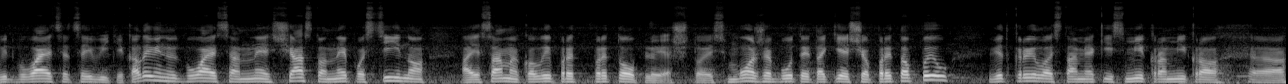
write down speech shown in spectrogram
відбувається цей витік. Але він відбувається не часто, не постійно, а й саме коли при- притоплюєш. Тобто може бути таке, що притопив, відкрилось там якісь мікро-мікро е,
